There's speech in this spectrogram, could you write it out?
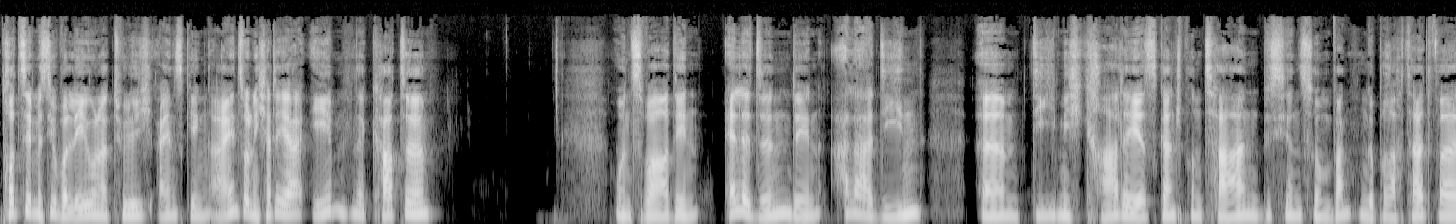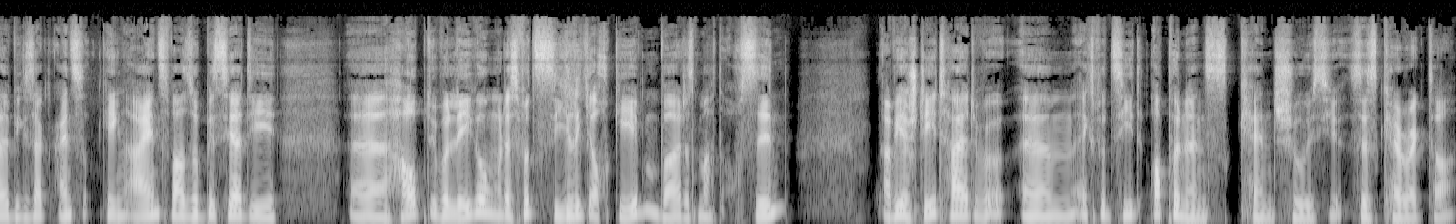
Trotzdem ist die Überlegung natürlich eins gegen eins und ich hatte ja eben eine Karte, und zwar den Aladdin, den Aladdin, ähm, die mich gerade jetzt ganz spontan ein bisschen zum Wanken gebracht hat, weil, wie gesagt, eins gegen eins war so bisher die äh, Hauptüberlegung und das wird es sicherlich auch geben, weil das macht auch Sinn. Aber hier steht halt ähm, explizit, Opponents can choose this character.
